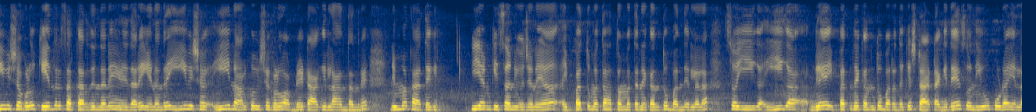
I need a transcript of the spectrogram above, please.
ಈ ವಿಷಯಗಳು ಕೇಂದ್ರ ಸರ್ಕಾರದಿಂದನೇ ಹೇಳಿದ್ದಾರೆ. ಏನಂದರೆ ಈ ವಿಷಯ, ಈ ನಾಲ್ಕು ವಿಷಯಗಳು ಅಪ್ಡೇಟ್ ಆಗಿಲ್ಲ ಅಂತಂದರೆ ನಿಮ್ಮ ಖಾತೆಗೆ ಪಿ ಎಂ ಕಿಸಾನ್ ಯೋಜನೆಯ ಇಪ್ಪತ್ತು ಮತ್ತು ಹತ್ತೊಂಬತ್ತನೇ ಕಂತು ಬಂದಿರಲಿಲ್ಲ. ಸೊ ಈಗ, ಈಗಾಗಲೇ ಇಪ್ಪತ್ತನೇ ಕಂತು ಬರೋದಕ್ಕೆ ಸ್ಟಾರ್ಟ್ ಆಗಿದೆ. ಸೊ ನೀವು ಕೂಡ ಎಲ್ಲ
